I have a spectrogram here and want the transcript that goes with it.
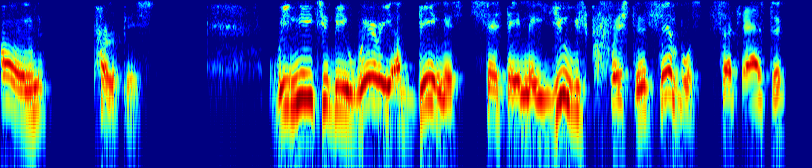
own purpose. We need to be wary of demons since they may use Christian symbols such as the,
